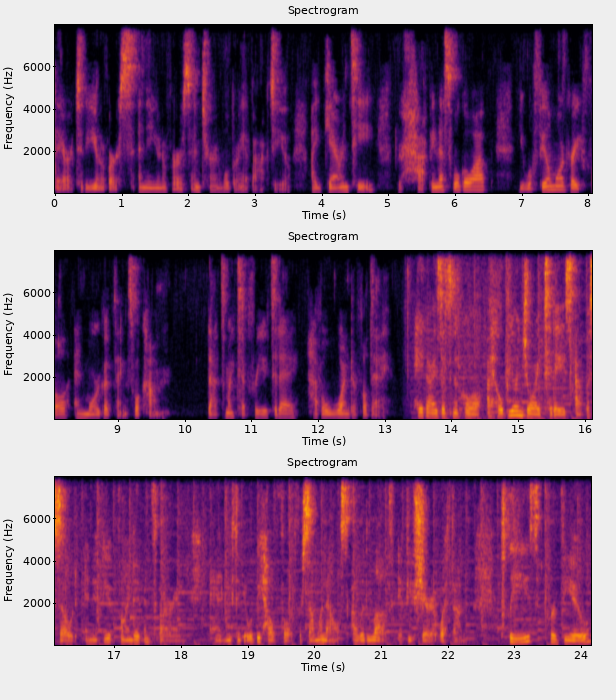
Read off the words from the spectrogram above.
there to the universe. And the universe, in turn, will bring it back to you. I guarantee your happiness will go up, you will feel more grateful, and more good things will come. That's my tip for you today. Have a wonderful day. Hey guys, it's Nicole. I hope you enjoyed today's episode. And if you find it inspiring and you think it would be helpful for someone else, I would love if you share it with them. Please review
